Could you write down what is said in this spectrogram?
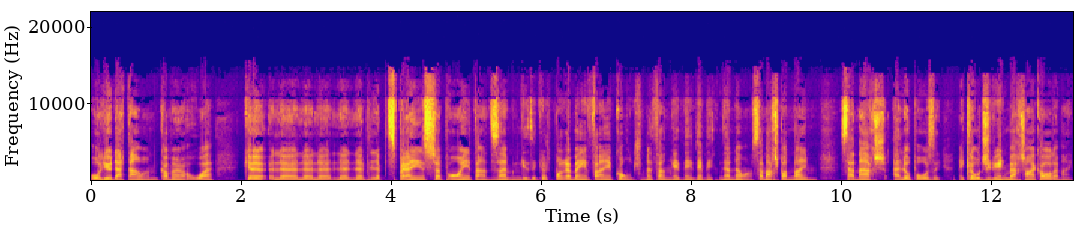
Au lieu d'attendre comme un roi que le, le, le, le, petit prince se pointe en disant que je pourrais bien faire, coach, me semble. Non, non, ça marche pas de même. Ça marche à l'opposé. Mais Claude Julien marche encore de même.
